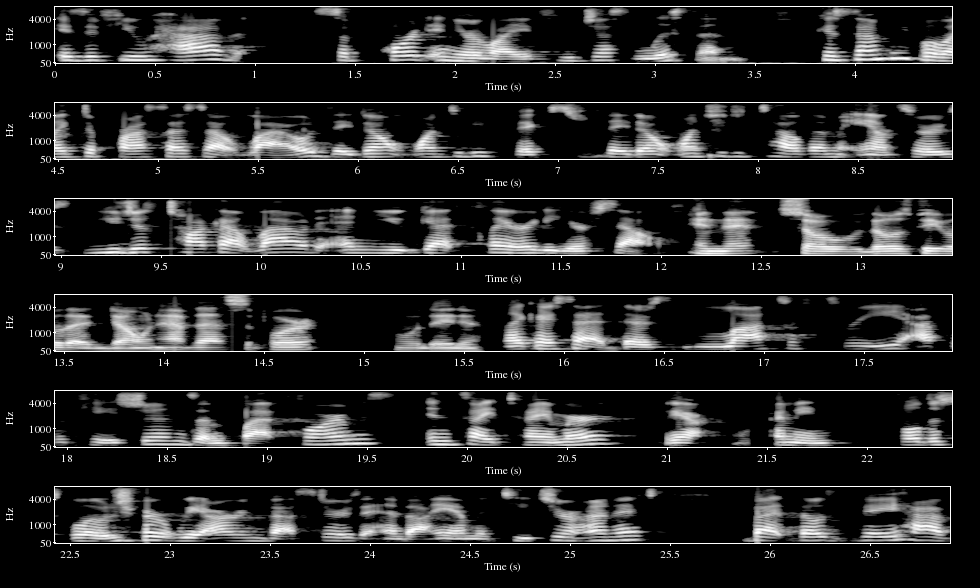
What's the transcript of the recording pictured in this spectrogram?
is if you have support in your life who just listen because some people like to process out loud. They don't want to be fixed. They don't want you to tell them answers. You just talk out loud and you get clarity yourself. And then, so those people that don't have that support, what would they do? Like I said, there's lots of free applications and platforms. Insight Timer, yeah, I mean, full disclosure, we are investors and I am a teacher on it but those they have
